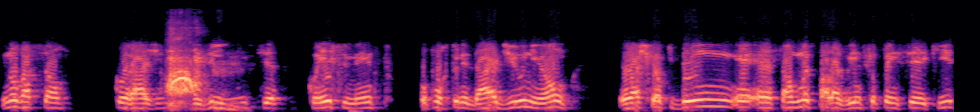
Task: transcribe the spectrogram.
Inovação, coragem, resiliência, conhecimento, oportunidade e união. Eu acho que é o que bem é, é, são algumas palavrinhas que eu pensei aqui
